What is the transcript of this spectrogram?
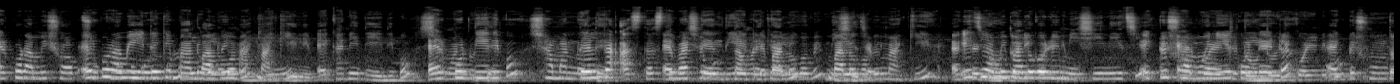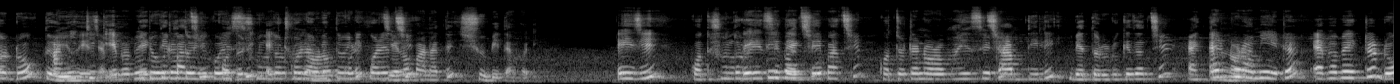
এরপর আমি সব এরপর আমি এটাকে ভালোভাবে মাখিয়ে নিব। এখানে দিয়ে দিব এরপর দিয়ে দিব সামান্য তেলটা আস্তে আস্তে এবার তেল দিয়ে তাহলে ভালোভাবে ভালোভাবে মাখিয়ে এই যে আমি করে ভালোভাবে মিশিয়ে নিয়েছি। একটু সময় নিয়ে করলে এটা করে। একটা সুন্দর ডো তৈরি হয়ে ঠিক যাবে। এভাবে ডোটা তৈরি করেছি। সুন্দর করে আমি তৈরি করেছি। যেন বানাতে সুবিধা হয়। এই যে কত সুন্দর হয়েছে দেখতে পাচ্ছেন? কতটা নরম হয়েছে চাপ দিলে ভেতরে ঢুকে যাচ্ছে এরপর আমি এটা এভাবে একটা ডো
